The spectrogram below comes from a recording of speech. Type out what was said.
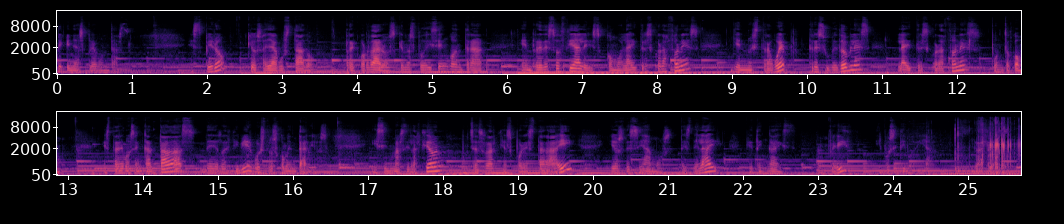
pequeñas preguntas. Espero que os haya gustado. Recordaros que nos podéis encontrar en redes sociales como Light Tres Corazones y en nuestra web www.light3corazones.com. Estaremos encantadas de recibir vuestros comentarios. Y sin más dilación, muchas gracias por estar ahí y os deseamos desde el que tengáis un feliz y positivo día. Gracias.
